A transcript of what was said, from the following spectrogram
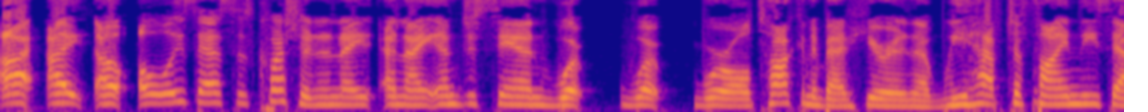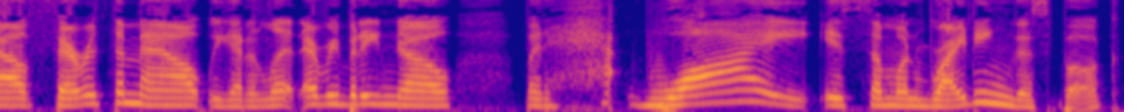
I, I, I always ask this question, and I and I understand what what we're all talking about here, and that we have to find these out, ferret them out. We got to let everybody know. But ha- why is someone writing this book?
